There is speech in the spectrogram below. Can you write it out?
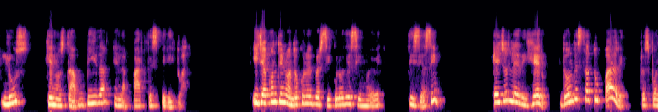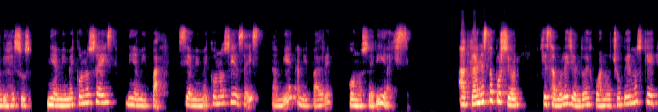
luz que nos da vida en la parte espiritual. Y ya continuando con el versículo 19, dice así, ellos le dijeron, ¿dónde está tu Padre? Respondió Jesús, ni a mí me conocéis, ni a mi Padre. Si a mí me conocieseis, también a mi Padre conoceríais. Acá en esta porción que estamos leyendo de Juan 8, vemos que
